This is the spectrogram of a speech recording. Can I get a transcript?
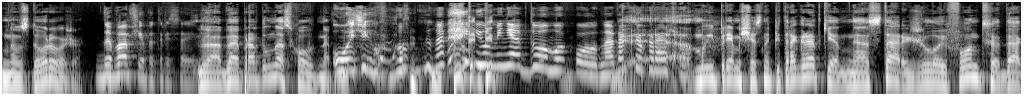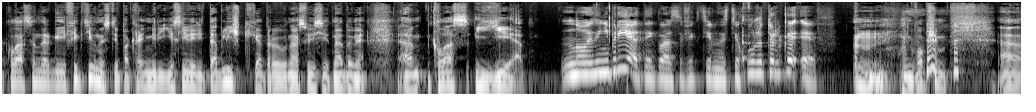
Ну, здорово же. Да вообще потрясающе. Да, правда, у нас холодно. Очень холодно. И у меня дома холодно, а так все хорошо. Мы прямо сейчас на Петроградке. Э, старый жилой фонд, да, класс энергоэффективности, по крайней мере, если верить табличке, которая у нас висит на доме, э, класс Е. Но это неприятный класс эффективности, хуже только F. В общем, э,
